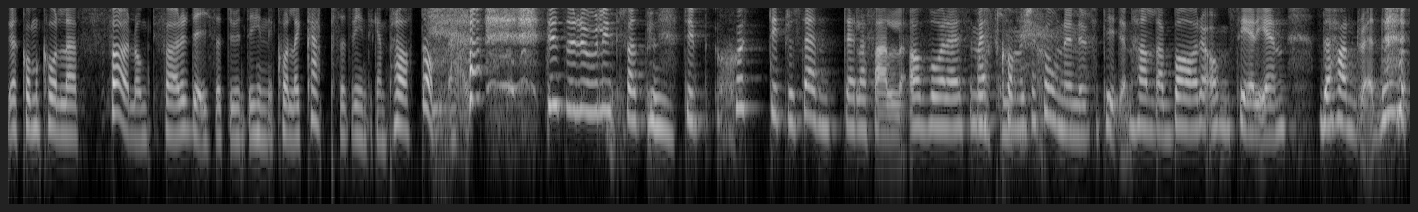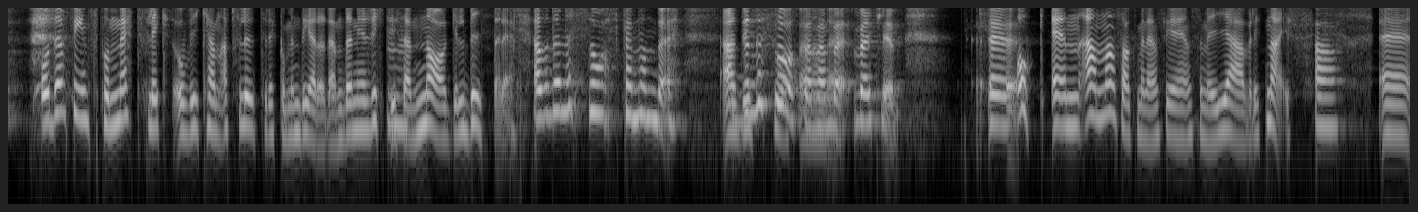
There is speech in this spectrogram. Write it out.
jag kommer kolla för långt före dig så att du inte hinner kolla ikapp så att vi inte kan prata om det här. Det är så roligt för att typ 70 procent i alla fall av våra sms-konversationer nu för tiden handlar bara om serien The 100. Och den finns på Netflix och vi kan absolut rekommendera den. Den är en riktig så här, nagelbitare. Alltså den är så spännande. Ja, den är så, spännande. verkligen. Eh, Och en annan sak med den serien som är jävligt nice. ja. Eh,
